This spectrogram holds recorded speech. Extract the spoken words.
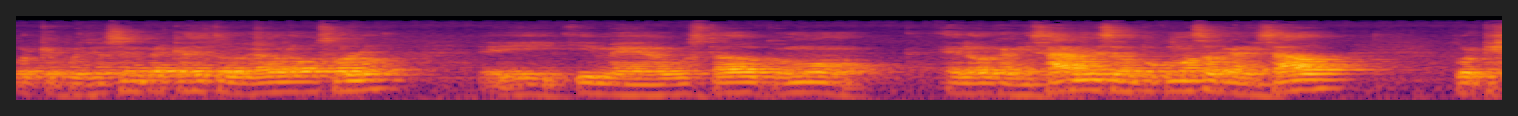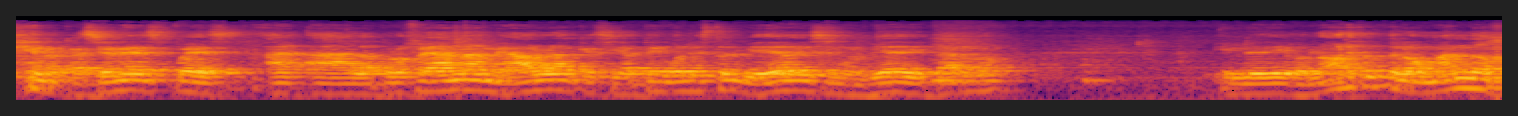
porque pues yo siempre casi todo lo que hago lo solo y, y me ha gustado como el organizarme, ser un poco más organizado porque en ocasiones pues a, la profe Ana me hablan que si ya tengo listo el video y se me olvida editarlo y le digo, no, ahorita te lo mando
